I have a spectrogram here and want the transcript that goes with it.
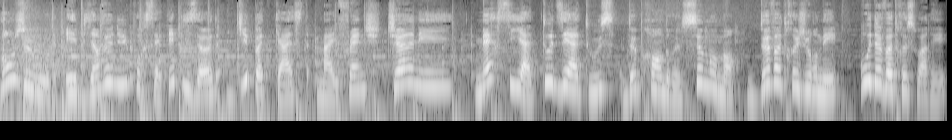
Bonjour et bienvenue pour cet épisode du podcast My French Journey. Merci à toutes et à tous de prendre ce moment de votre journée ou de votre soirée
